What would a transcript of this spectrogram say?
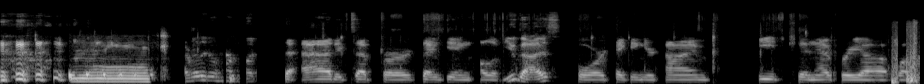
Mm, I really don't have much to add except for thanking all of you guys for taking your time each and every uh, well,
